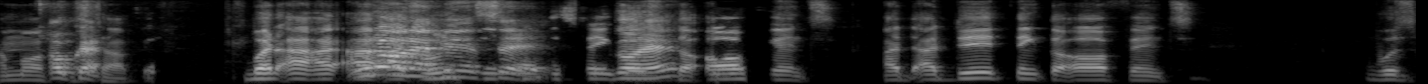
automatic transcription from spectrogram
I'm off Okay. this topic. But I, I, With I all that being I said, go ahead. The offense, I, I did think the offense was,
